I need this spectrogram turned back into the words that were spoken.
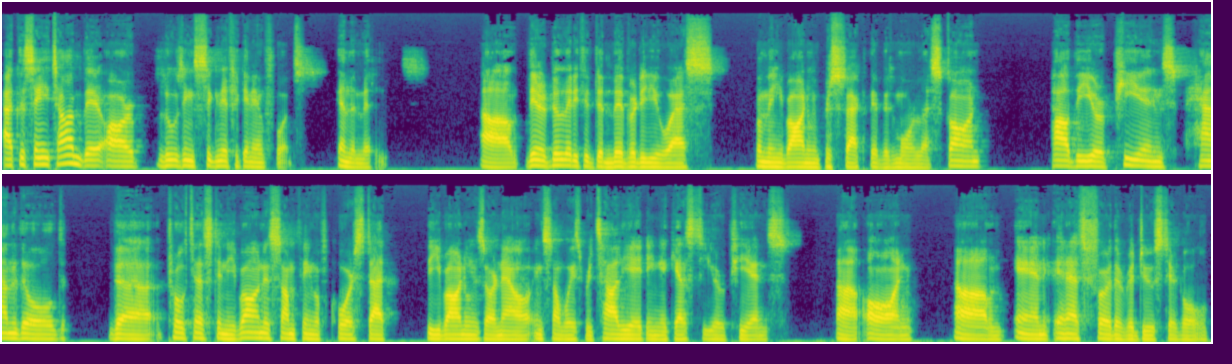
At the same time, they are losing significant influence in the Middle East. Uh, their ability to deliver the U.S. from the Iranian perspective is more or less gone. How the Europeans handled the protest in Iran is something, of course, that the Iranians are now in some ways retaliating against the Europeans uh, on, um, and it has further reduced their role.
